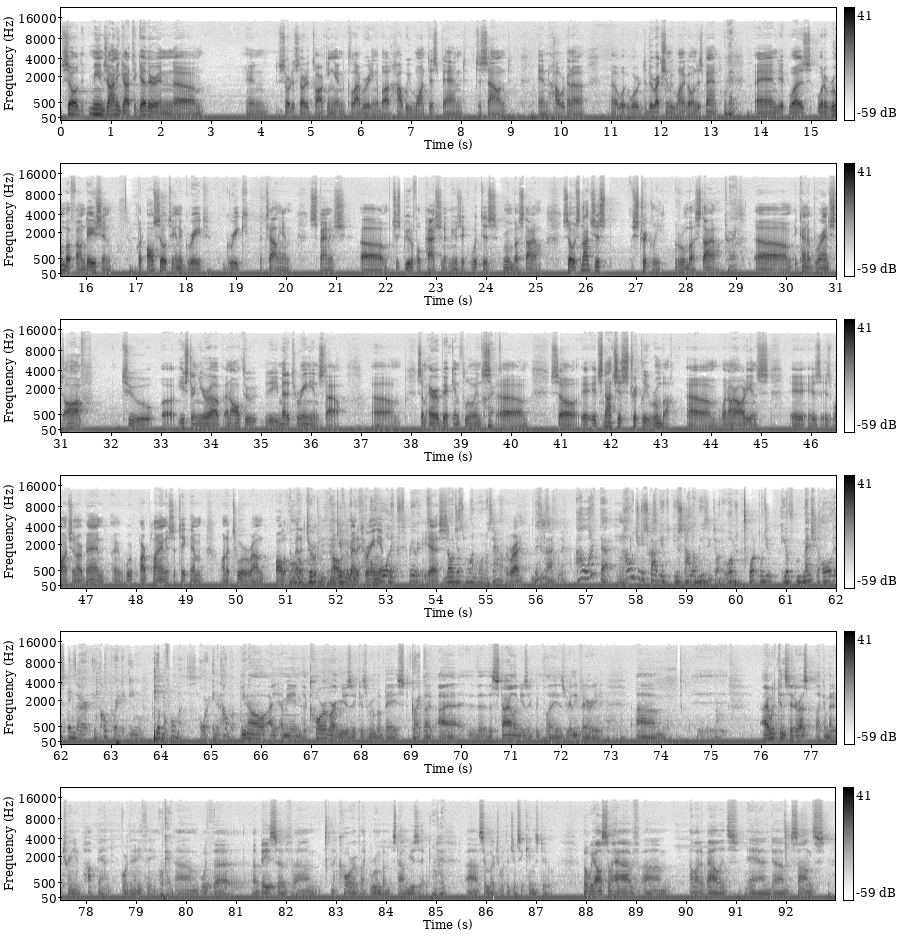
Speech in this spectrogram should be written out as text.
so th- me and Johnny got together and um, and sort of started talking and collaborating about how we want this band to sound and how we're gonna uh, what, what the direction we want to go in this band. Okay. And it was what a rumba foundation, but also to integrate Greek, Italian, Spanish, um, just beautiful, passionate music with this rumba style. So it's not just strictly rumba style. Correct. Um, it kind of branched off to uh, Eastern Europe and all through the Mediterranean style. Um, some Arabic influence. Um, so i it's not just strictly rumba. Um, when our audience is is watching our band, uh, our plan is to take them on a tour around all of the, All of Mediter- Turkey. all of the them Mediterranean. A whole experience. Yes. Not just one mono sound. Right. This Exactly. Is, I like that. How would you describe your, your style of music, Johnny? What what would you you've mentioned all these things are incorporated in your performance or in an album. You know, I, I mean, the core of our music is rumba based. Correct. But I, the the style of music we play is really varied. Um, I would consider us like a Mediterranean pop band more than anything. Okay. Um, with a, a base of um, the core of like rumba style music. Okay. uh, similar to what the Gypsy Kings do. But we also have um, a lot of ballads and um, songs,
